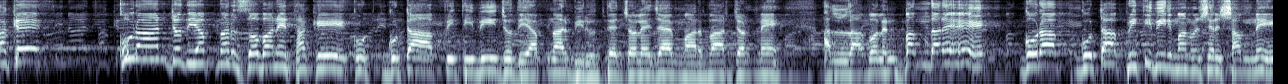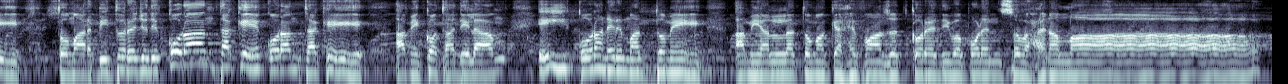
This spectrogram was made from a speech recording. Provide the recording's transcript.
থাকে, কোরআন যদি আপনার জবানে থাকে গোটা পৃথিবী যদি আপনার বিরুদ্ধে চলে যায় মারবার জন্যে, আল্লাহ বলেন, বান্দারে, গোরা গোটা পৃথিবীর মানুষের সামনে তোমার ভিতরে যদি কোরআন থাকে কোরআন থাকে, আমি কথা দিলাম, এই কোরআনের মাধ্যমে আমি আল্লাহ তোমাকে হেফাজত করে দিব, পড়েন সুবহানাল্লাহ।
